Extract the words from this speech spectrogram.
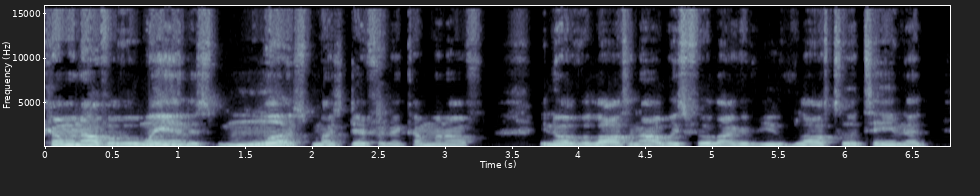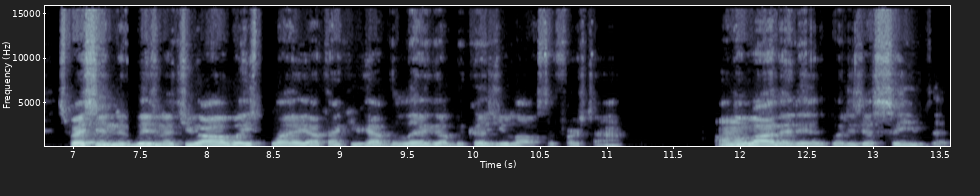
coming off of a win is much, much different than coming off, you know, of a loss. And I always feel like if you've lost to a team that, especially in the division that you always play, I think you have the leg up because you lost the first time. I don't know why that is, but it just seems that way.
